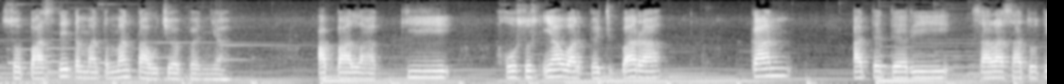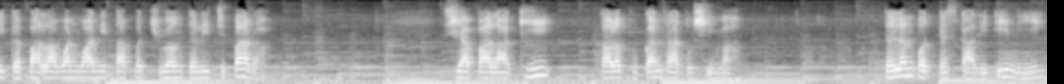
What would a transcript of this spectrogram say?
so pasti teman-teman tahu jawabannya. Apalagi khususnya warga Jepara, kan ada dari salah satu tiga pahlawan wanita pejuang dari Jepara. Siapa lagi kalau bukan Ratu Shima? Dalam podcast kali ini,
